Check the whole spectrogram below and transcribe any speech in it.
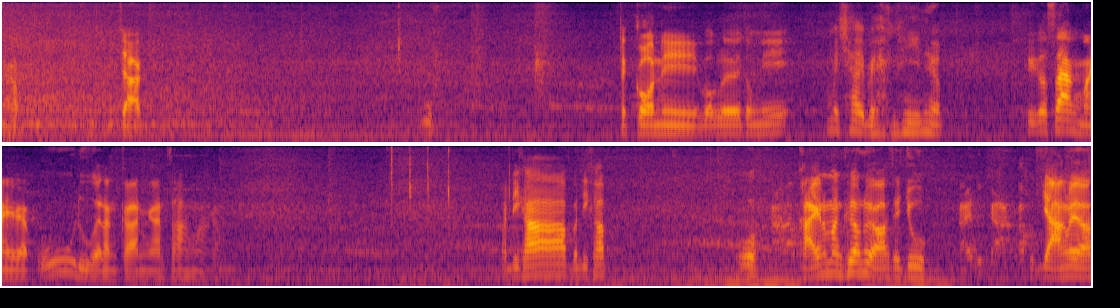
นะครับ จากแต่ก่อนนี่บอกเลยตรงนี้ไม่ใช่แบบนี้นะครับ คือเขาสร้างใหม่แบบอู้ดูอลังการงานสร้างมากครับสวัสดีครับสวัสดีครับ โอ้ขายน้ำมันเครื่องด้วยเหรอเซจูขายทุกอย่างครับทุกอย่างเลยเหรอ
